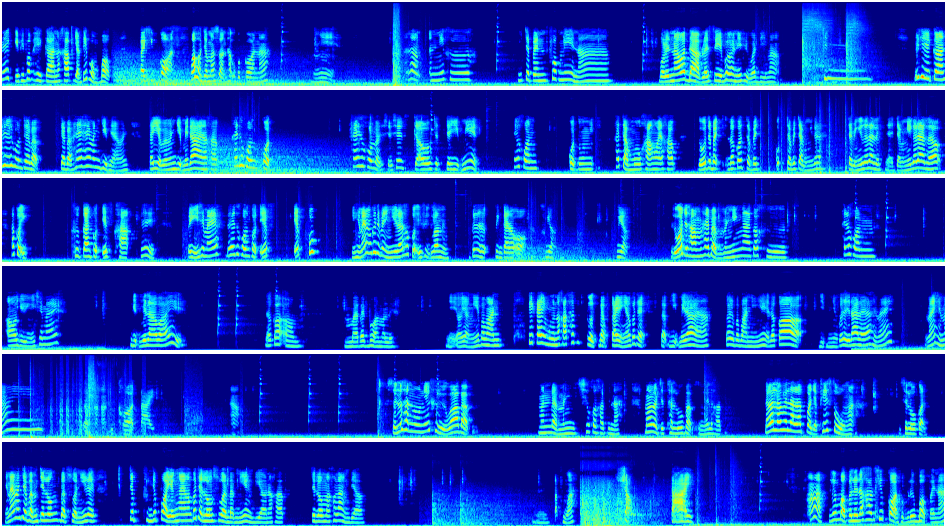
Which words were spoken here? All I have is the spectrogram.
วันนี้กิจพิภพเหตุการณ์นะครับ อย่างที่ผมบอกไปคลิปก่อน ว่าผมจะมาสอนทำอุปกรณ์นะ นี่อันนี้คือ นี่จะเป็นพวกนี่นะ บอกเลยนะว่าดาบไรเซเบอร์อันนี้ถือว่าดีมากฟิงวิธีการที่คุณจะแบบจะแบบให้ให้มันหยิบเนี่ยมันจะหยิบมันหยิบไม่ได้นะครับ ให้ทุกคนกด ให้ทุกคนแบบเช่นจะเอาจะจะหยิบมีดให้คน กดตรงนี้ให้จับมือค้างไว้นะครับ หรือว่าจะไปแล้วก็จะไปกดจะไปจับอย่างนี้ก็ได้ จับอย่างนี้ก็ได้เลยเนี่ยจับอย่างนี้ก็ได้แล้ว ถ้ากดอีกคือการกด F ค้างเฮ้ยเป็นอย่างนี้ใช่ไหมแล้วให้ทุกคนกด F F ปุ๊บเห็นไหมมันก็จะเป็นอย่างนี้แล้วถ้ากด F อีกรอบหนึ่งก็จะเป็นการเราออกเครื่องเครื่องหรือว่าจะทำให้แบบมันง่ายๆก็คือ ให้ทุกคน เอาอยู่อย่างนี้ใช่ไหม หยุดเวลาไว้ แล้วก็เอามาแบดบอลมาเลย นี่เอาอย่างนี้ประมาณใกล้ๆมือนะคะ ถ้าเกิดแบบไกลอย่างเงี้ยก็จะแบบหยิบไม่ได้นะ ก็จะประมาณนี้ แล้วก็หยิบอย่างก็จะได้แล้วเห็นไหมเห็นไหมเห็นไหมเอออะอะทุกคอตายอะส่วนลูกธนูนี่คือว่าแบบ มันแบบมันชื่อคนครับอยู่นะ มันแบบจะทะลุแบบอย่างนี้เลยครับ แล้วแล้วเวลาเราปล่อยจากที่สูงอะสโลว์ก่อน เห็นไหมมันจะแบบมันจะลงแบบส่วนนี้เลย จะถึงจะปล่อยยังไง มันก็จะลงส่วนแบบนี้อย่างเดียวนะครับ จะลงมาข้างล่างอย่างเดียวปักหัวเฉาตายอะลืมบอกไปเลยนะคะคลิปก่อนผมลืมบอกไปนะ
